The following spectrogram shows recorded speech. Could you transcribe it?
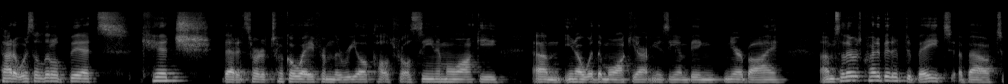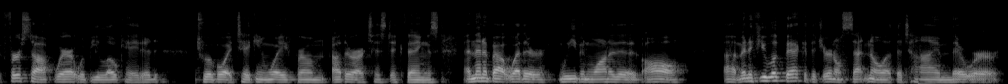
thought it was a little bit kitsch that it sort of took away from the real cultural scene in Milwaukee, um, you know, with the Milwaukee Art Museum being nearby. Um, so there was quite a bit of debate about, first off, where it would be located to avoid taking away from other artistic things, and then about whether we even wanted it at all. Um, and if you look back at the Journal Sentinel at the time, there were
